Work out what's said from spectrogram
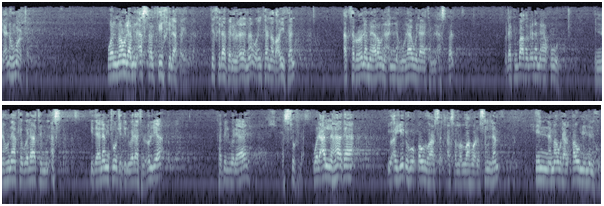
لأنه معتق. والمولى من أسفل فيه خلاف أيضا في خلاف بين العلماء وإن كان ضعيفا. أكثر العلماء يرون أنه لا ولاية من أسفل ولكن بعض العلماء يقول إن هناك ولاية من أسفل إذا لم توجد الولاية العليا فبالولاية السفلى. ولعل هذا يؤيده قوله صلى الله عليه وسلم إن مولى القوم منهم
